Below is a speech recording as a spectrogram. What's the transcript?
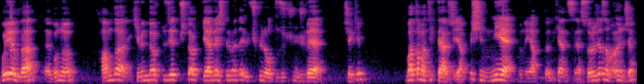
Bu yılda e, bunu Hamda 2474 yerleştirmede 3033.lüğe çekip matematik tercih yapmış. Şimdi niye bunu yaptığını kendisine soracağız ama önce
